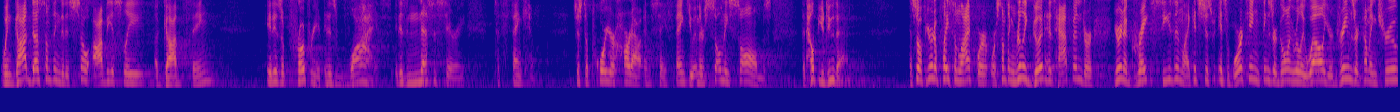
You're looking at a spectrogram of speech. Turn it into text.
When God does something that is so obviously a God thing, it is appropriate, it is wise, it is necessary to thank Him just to pour your heart out and say thank you. And there's so many Psalms that help you do that. And so if you're at a place in life where, where something really good has happened or you're in a great season, like it's just, it's working, things are going really well, your dreams are coming true,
